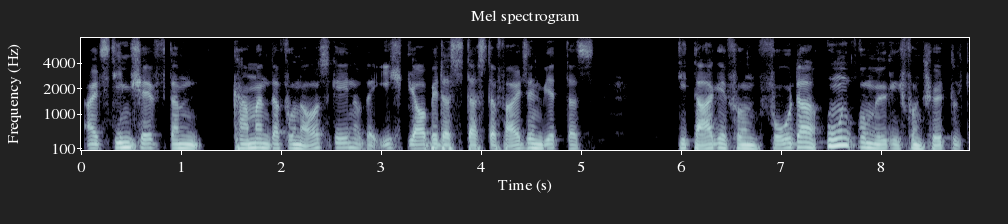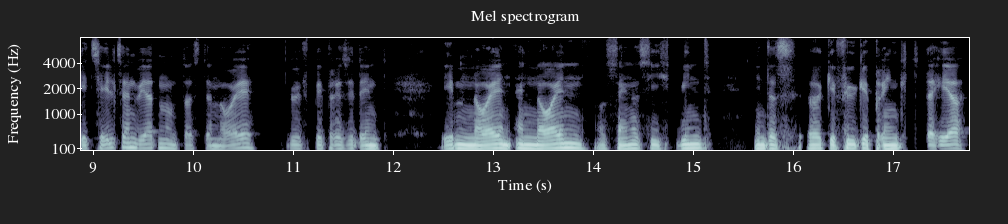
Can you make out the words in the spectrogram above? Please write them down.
als Teamchef. Dann kann man davon ausgehen, oder ich glaube, dass das der Fall sein wird, dass die Tage von Foda und womöglich von Schöttl gezählt sein werden und dass der neue ÖFB-Präsident eben neuen, einen neuen, aus seiner Sicht, Wind in das äh, Gefüge bringt. Daher,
